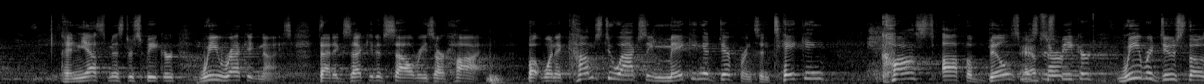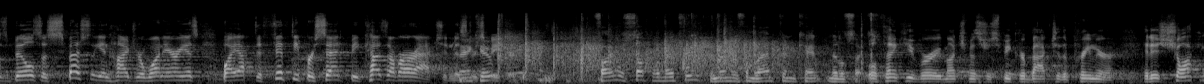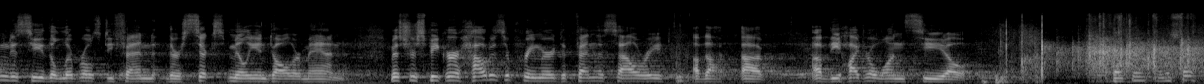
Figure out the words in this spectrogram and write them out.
And yes, Mr. Speaker, we recognize that executive salaries are high, but when it comes to actually making a difference and taking costs off of bills, Mr. Answer. Speaker, we reduce those bills, especially in Hydro One areas, by up to 50 percent because of our action, Mr. Thank you. Speaker. Final supplementary, the member from Lambton, Kent, Middlesex. Well, thank you very much, Mr. Speaker. Back to the Premier. It is shocking to see the Liberals defend their $6 million man. Mr. Speaker, how does the Premier defend the salary of the, uh, of the Hydro One CEO? Thank you, Minister.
